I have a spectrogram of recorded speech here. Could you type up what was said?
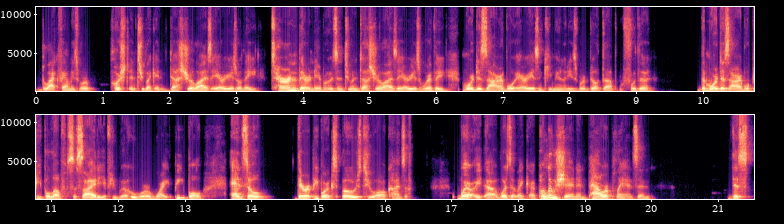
black families were pushed into like industrialized areas or they turned their neighborhoods into industrialized areas where the more desirable areas and communities were built up for the the more desirable people of society if you will who were white people and so there were people exposed to all kinds of well uh, was it like uh, pollution and power plants and this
